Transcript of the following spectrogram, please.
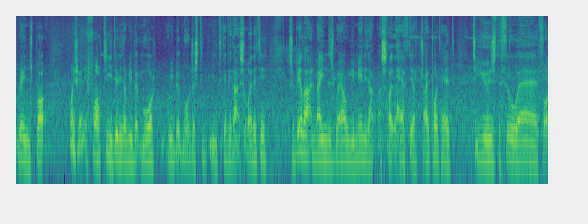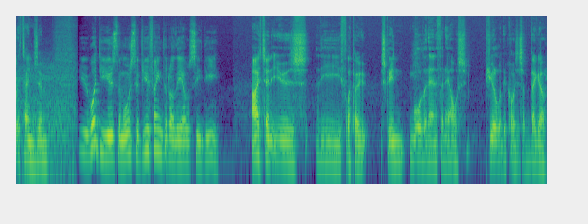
range, but Once you get into 40, you do need a wee bit more, a wee bit more just to, you know, to give you that solidity. So bear that in mind as well. You may need a, a slightly heftier tripod head to use the full uh, 40 times zoom. You, what do you use the most, the viewfinder or the LCD? I tend to use the flip out screen more than anything else, purely because it's a bigger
